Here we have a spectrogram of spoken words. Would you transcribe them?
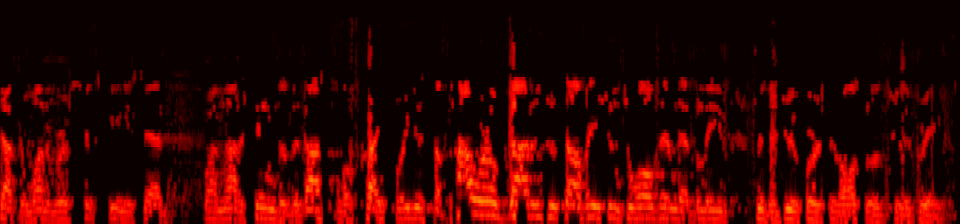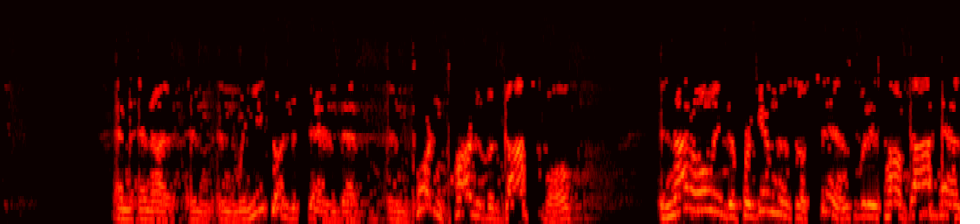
chapter 1 and verse 16 he said, For I'm not ashamed of the gospel of Christ, for it is the power of God unto salvation to all them that believe, to the Jew first and also to the Greek. And, and, I, and, and we need to understand that an important part of the gospel is not only the forgiveness of sins, but is how God has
